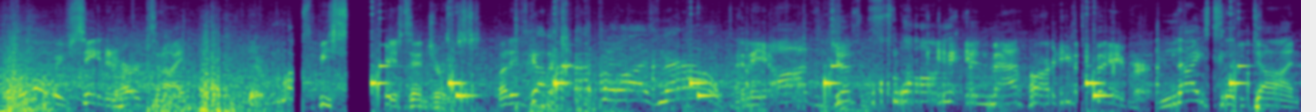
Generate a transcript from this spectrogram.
From what we've seen and heard tonight, there must be serious injuries. But he's got to capitalize now. And the odds just swung in Matt Hardy's favor. Nicely done.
